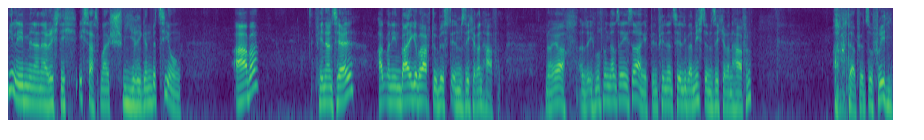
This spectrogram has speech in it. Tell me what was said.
Die leben in einer richtig, ich sag's mal, schwierigen Beziehung. Aber finanziell hat man ihnen beigebracht, du bist im sicheren Hafen. Naja, also ich muss mal ganz ehrlich sagen, ich bin finanziell lieber nicht im sicheren Hafen, aber dafür zufrieden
